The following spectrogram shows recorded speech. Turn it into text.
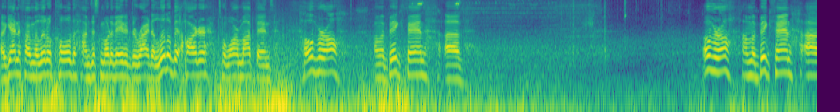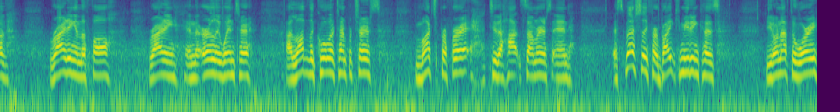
again, if I'm a little cold, I'm just motivated to ride a little bit harder to warm up and overall, I'm a big fan of overall, I'm a big fan of riding in the fall, riding in the early winter. I love the cooler temperatures, much prefer it to the hot summers and especially for bike commuting because you don't have to worry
